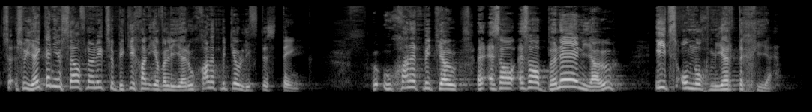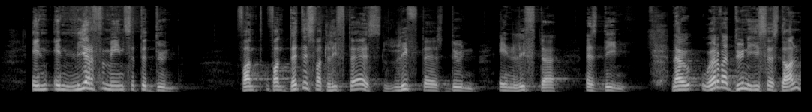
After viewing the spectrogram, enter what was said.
So so jy kan jouself nou net so bietjie gaan evalueer. Hoe gaan dit met jou liefdestenk? Hoe, hoe gaan dit met jou is daar is daar binne in jou iets om nog meer te gee en en meer vir mense te doen? Want want dit is wat liefde is. Liefde is doen en liefde is dien. Nou hoor wat doen Jesus dan?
